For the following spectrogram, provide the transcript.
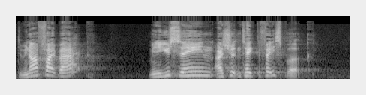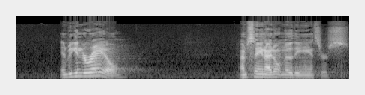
Do we not fight back? I mean, are you saying I shouldn't take the Facebook and begin to rail? I'm saying I don't know the answers.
